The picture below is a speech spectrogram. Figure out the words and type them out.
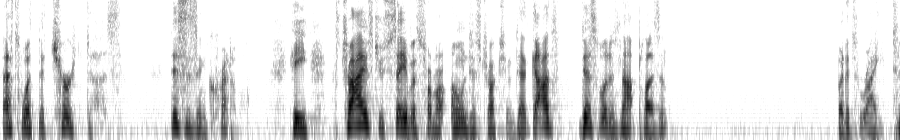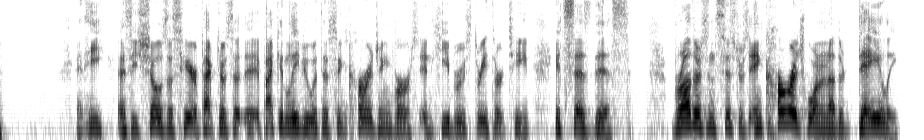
That's what the church does. This is incredible. He tries to save us from our own destruction and death. God's discipline is not pleasant, but it's right. And he, as he shows us here, in fact, a, if I can leave you with this encouraging verse in Hebrews 3.13, it says this, Brothers and sisters, encourage one another daily,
